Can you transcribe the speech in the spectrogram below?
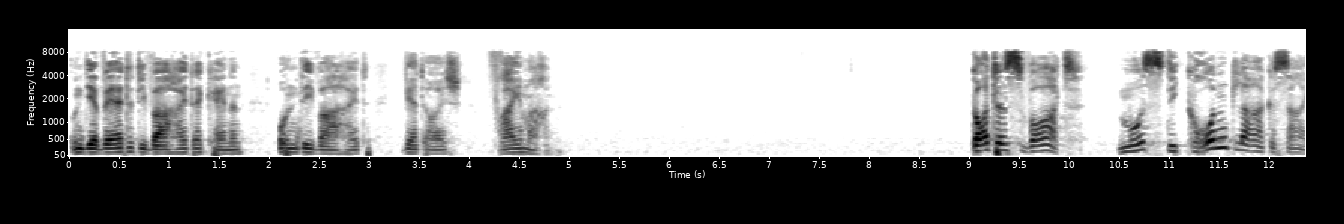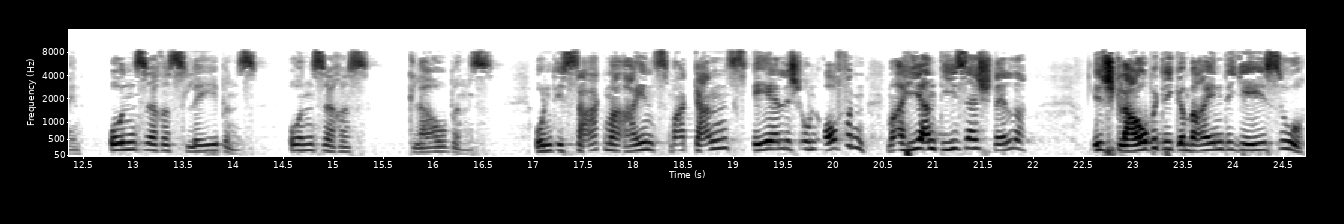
Und ihr werdet die Wahrheit erkennen und die Wahrheit wird euch frei machen. Gottes Wort muss die Grundlage sein unseres Lebens, unseres Glaubens. Und ich sag mal eins, mal ganz ehrlich und offen, mal hier an dieser Stelle. Ich glaube, die Gemeinde Jesu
